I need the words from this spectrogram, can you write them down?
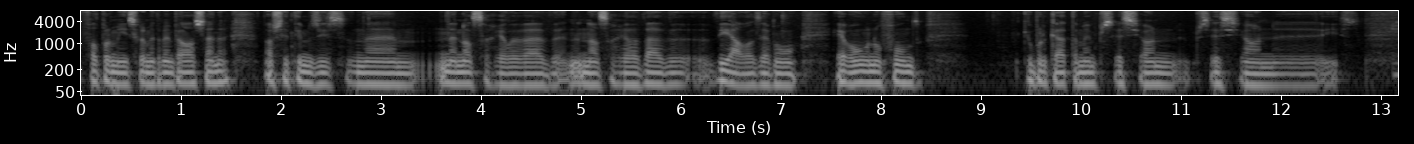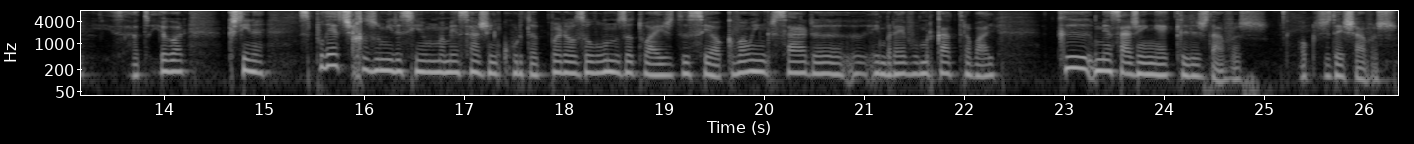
falo por mim seguramente também pela Alexandra. Nós sentimos isso na, na nossa realidade, na nossa realidade de aulas. É bom, é bom no fundo que o mercado também percepcione, percepcione isso. Exato. E agora, Cristina, se pudesses resumir assim uma mensagem curta para os alunos atuais de CO que vão ingressar uh, em breve o mercado de trabalho, que mensagem é que lhes davas ou que lhes deixavas?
